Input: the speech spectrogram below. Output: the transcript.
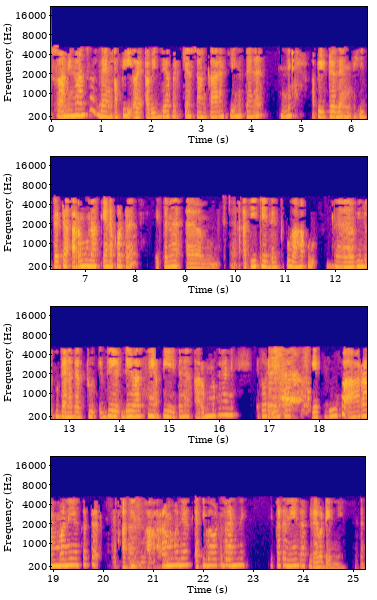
ස්වාමීන් වහන්සේ දැන් අපි අවිද්‍යාව පත්‍ය සංකාර කියන තැන අපිට දැන් හිතට අරමුණක් එනකොට එතන අතීතයේ දැකපු අහපු විඳපු දැනගත්තු දේවල්නේ අපි එතන අරමුණු කරන්නේ. එතකොට ඒක ඒ රූප ආරම්මණයකට අතීත ආරම්මණයක් ඇති බවට ගන්න එකට නේද අපි රැවටෙන්නේ එතන.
